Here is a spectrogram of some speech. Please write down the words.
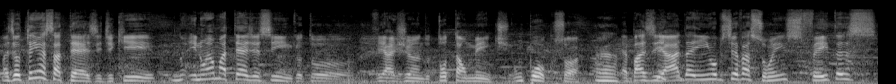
Mas eu tenho essa tese de que. E não é uma tese assim que eu tô viajando totalmente, um pouco só. É. É baseada em observações feitas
